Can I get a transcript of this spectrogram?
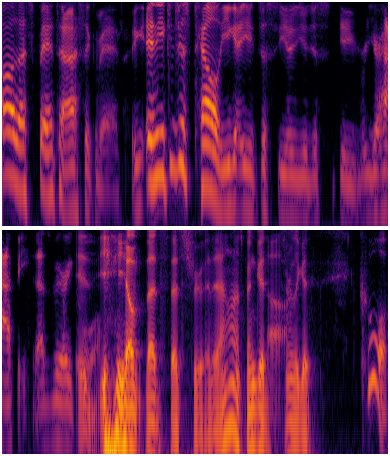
oh, that's fantastic, man. And you can just tell you get you just you you just you, you're happy. That's very cool. yep, that's that's true. I don't know. It's been good. It's Oh. really good. Cool.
